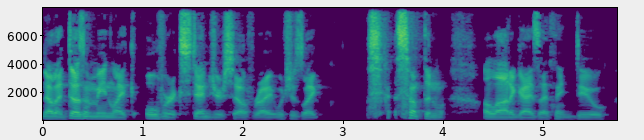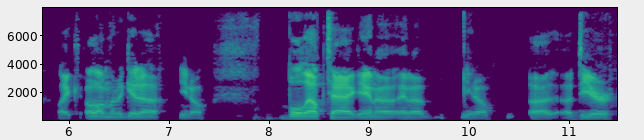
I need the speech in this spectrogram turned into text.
now that doesn't mean like overextend yourself, right? Which is like something a lot of guys I think do. Like, oh, I'm gonna get a you know bull elk tag and a and a you know a, a deer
